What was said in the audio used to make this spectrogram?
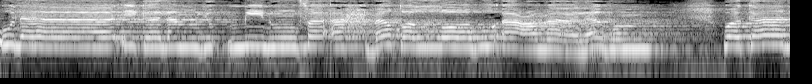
أولئك لم يؤمنوا فأحبط الله أعمالهم وكان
